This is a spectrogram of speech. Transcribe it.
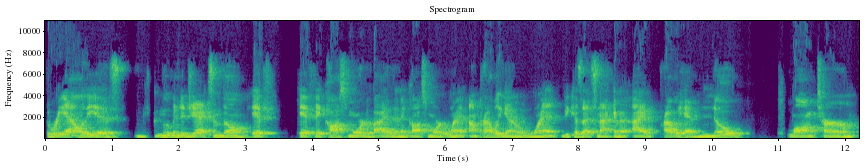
the reality is moving to Jacksonville, if if it costs more to buy than it costs more to rent, I'm probably going to rent because that's not going to, I probably have no long term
